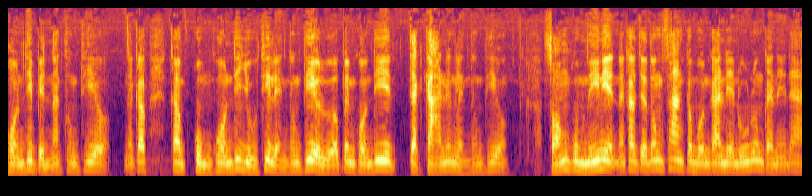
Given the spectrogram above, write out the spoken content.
คนที่เป็นนักท่องเที่ยวนะครับกับกลุ่มคนที่อยู่ที่แหล่งท่องเที่ยว หรือว่าเป็นคนที่จัดการเรื่องแหล่งท่องเที่ยวสองกลุ่มนี้เนี่ยนะครับจะต้องสร้างกระบวนการเรียนรู้ร่วมกันให้ได้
